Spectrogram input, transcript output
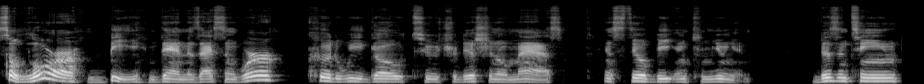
So Laura B then is asking, where could we go to traditional mass and still be in communion? Byzantine,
